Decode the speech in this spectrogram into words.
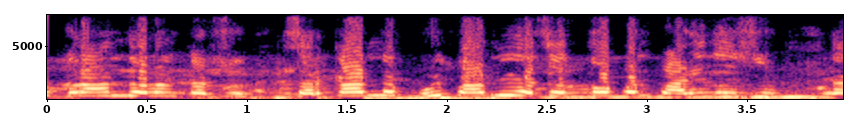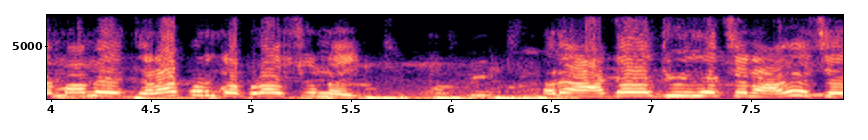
ઉગ્ર આંદોલન કરશું. સરકારને ભૂલ પાડવી હશે, તો પણ પાડી દઈશું. એમાં અમે જરા પણ ગભરાશું નહીં. અને આગળ હજુ ઇલેક્શન આવે છે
